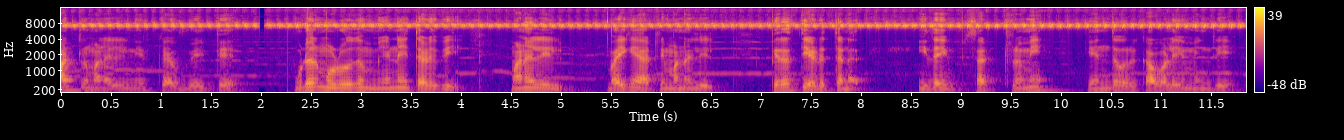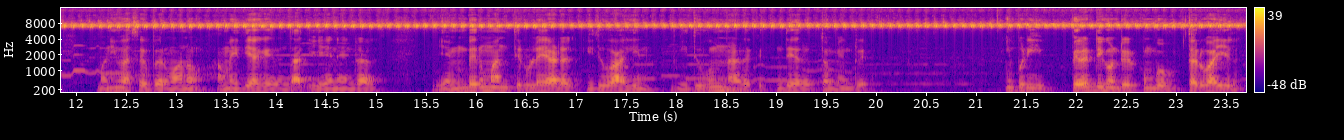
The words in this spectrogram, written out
ஆற்று மணலில் நிற்க வைத்து உடல் முழுவதும் எண்ணெய் தழுவி மணலில் வைகை ஆற்றின் மணலில் பிறத்தி எடுத்தனர். இதை சற்றுமே எந்த ஒரு கவலையும் இன்றி மணிவாசக பெருமானோ அமைதியாக இருந்தார். ஏனென்றால் எம்பெருமான் திருவிளையாடல் இதுவாகின் இதுவும் நடந்தேறுத்தம் என்று. இப்படி பிரட்டி கொண்டிருக்கும் போ- தருவாயில்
